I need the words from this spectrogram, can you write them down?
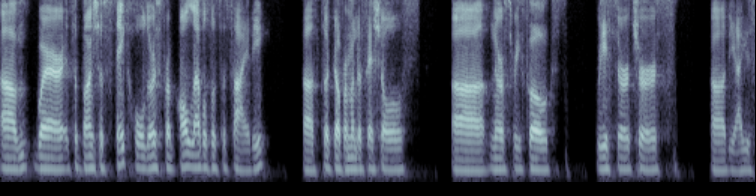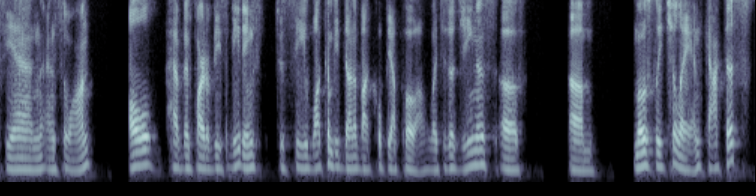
um, where it's a bunch of stakeholders from all levels of society, uh, so government officials, uh, nursery folks, researchers, uh, the IUCN, and so on, all have been part of these meetings to see what can be done about Copiapoa, which is a genus of um, mostly Chilean cactus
